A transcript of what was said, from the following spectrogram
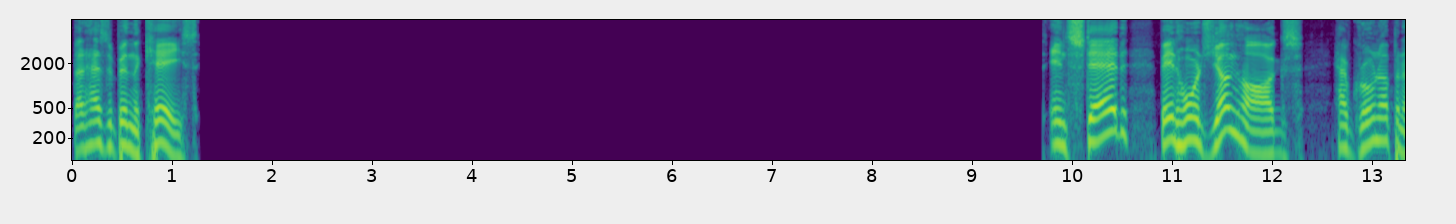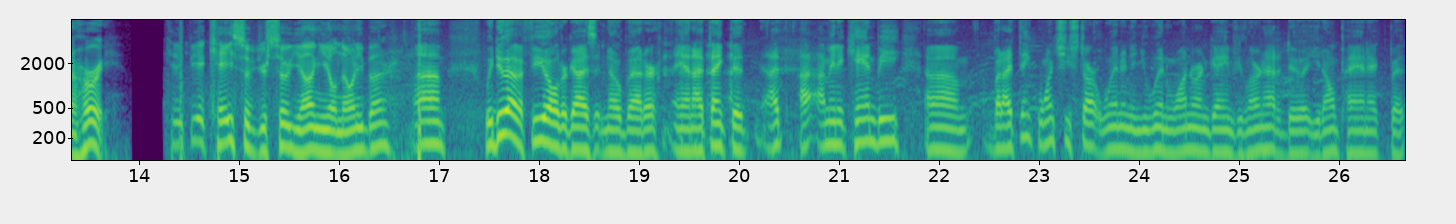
that hasn't been the case. Instead, Van Horn's young hogs have grown up in a hurry. Can it be a case of you're so young you don't know any better? Um, we do have a few older guys that know better, and I think that I, I mean it can be, um, but I think once you start winning and you win one-run games, you learn how to do it. You don't panic, but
